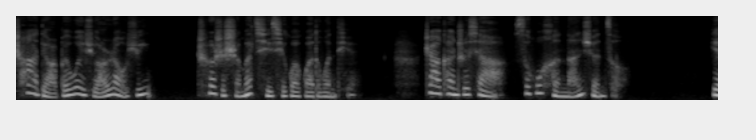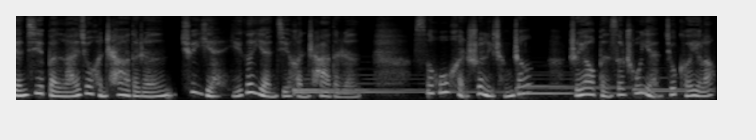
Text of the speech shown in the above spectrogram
差点被魏雪儿绕晕。这是什么奇奇怪怪的问题？乍看之下似乎很难选择。演技本来就很差的人去演一个演技很差的人，似乎很顺理成章，只要本色出演就可以了。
